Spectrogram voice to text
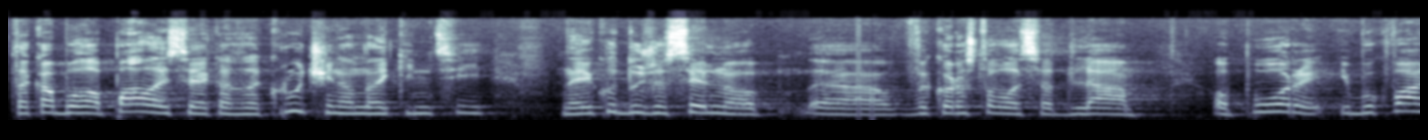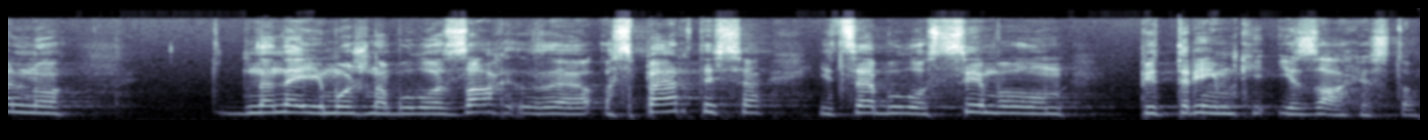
Така була палиця, яка закручена на кінці, на яку дуже сильно е, використовувалася для опори, і буквально на неї можна було е, спертися, і це було символом підтримки і захисту.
